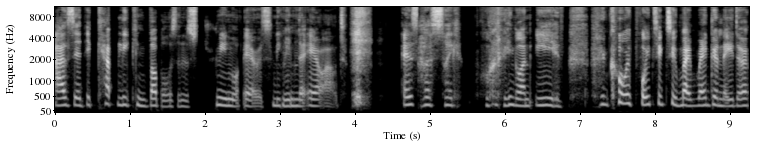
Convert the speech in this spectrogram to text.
as in it kept leaking bubbles in the stream of air. It's leaking the air out. And so I was like pulling on Ian, going pointing to my regulator.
